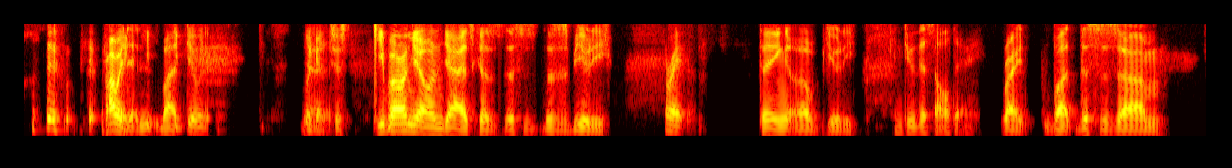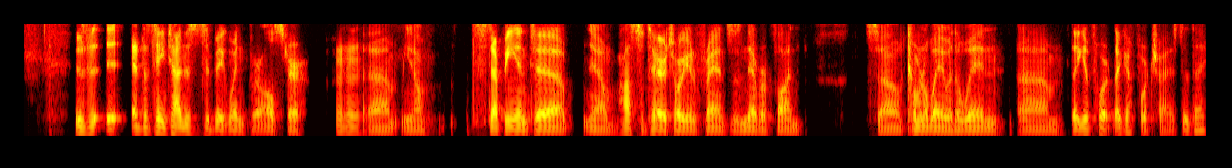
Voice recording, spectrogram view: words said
Probably like, didn't, keep, but- keep doing it. Look Yeah, at it. just keep on going, guys, because this is this is beauty. All right, Thing of beauty. can do this all day. Right. But this is um this is at the same time, this is a big win for Ulster. Mhm. Um, you know, stepping into you know hostile territory in France is never fun. So coming away with a win. Um, they get four they got four tries, did they?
